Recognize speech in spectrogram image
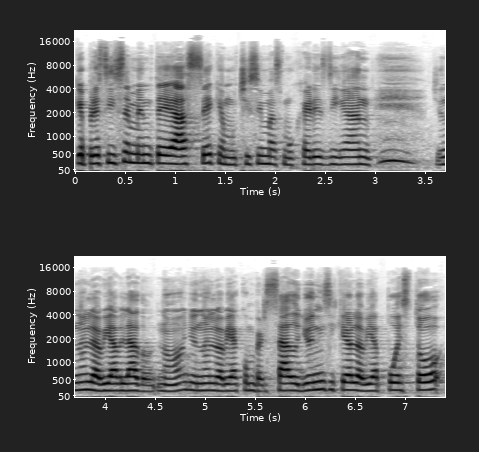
que precisamente hace que muchísimas mujeres digan, yo no lo había hablado, ¿no? Yo no lo había conversado, yo ni siquiera lo había puesto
